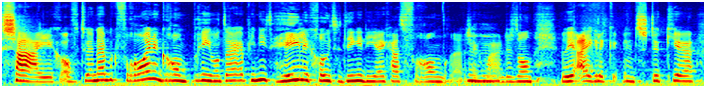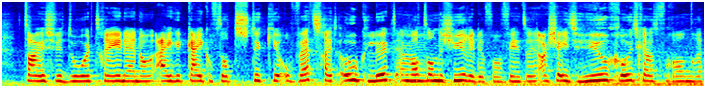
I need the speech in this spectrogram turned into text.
saaiig af en toe. En dat heb ik vooral in een Grand Prix, want daar heb je niet hele grote dingen die jij gaat veranderen, zeg Mhm. maar. Dus dan wil je eigenlijk een stukje thuis weer doortrainen en dan eigenlijk kijken of dat stukje op wedstrijd ook lukt en wat Mhm. dan de jury ervan vindt. En als je iets heel groots gaat veranderen,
